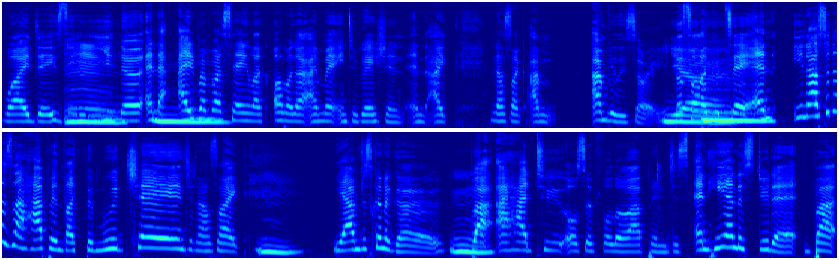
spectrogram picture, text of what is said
why Daisy? Mm. You know, and I remember saying like, "Oh my god, I meant integration," and I, and I was like, "I'm, I'm really sorry." That's all I could say. And you know, as soon as that happened, like the mood changed, and I was like, Mm. Yeah, I'm just gonna go. Mm. But I had to also follow up and just and he understood it, but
